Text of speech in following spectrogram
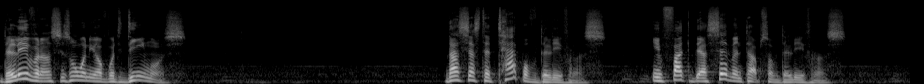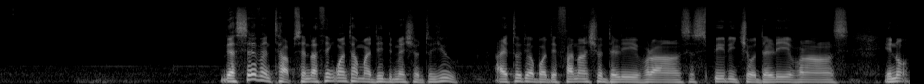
Deliverance is not when you have got demons. That's just a type of deliverance. In fact, there are seven types of deliverance. There are seven types, and I think one time I did mention to you. I told you about the financial deliverance, spiritual deliverance. You know,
